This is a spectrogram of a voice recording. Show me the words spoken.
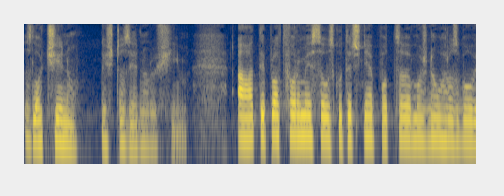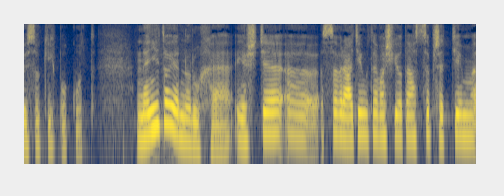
zločinu, když to zjednoduším a ty platformy jsou skutečně pod možnou hrozbou vysokých pokut. Není to jednoduché. Ještě eh, se vrátím k té vaší otázce před tím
